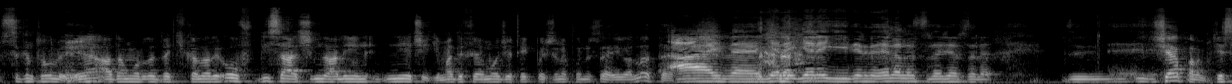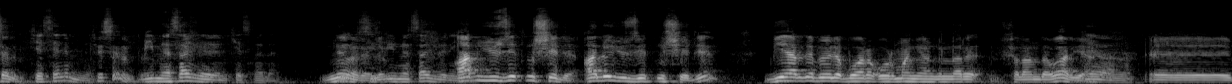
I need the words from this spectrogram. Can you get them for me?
sıkıntı oluyor ya adam orada dakikaları of bir saat şimdi Ali'yi niye çekeyim hadi Fehmi Hoca tek başına konuşsa eyvallah da Ay be gene gene giydirdi. Helal olsun hocam sana. Ee, şey yapalım keselim Keselim mi? keselim tabii. Bir mesaj verelim kesmeden. ne Yok, verelim Siz bir mesaj verin. Abi 177. Alo 177. Bir yerde böyle bu ara orman yangınları falan da var ya. Eyvallah. Ee,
